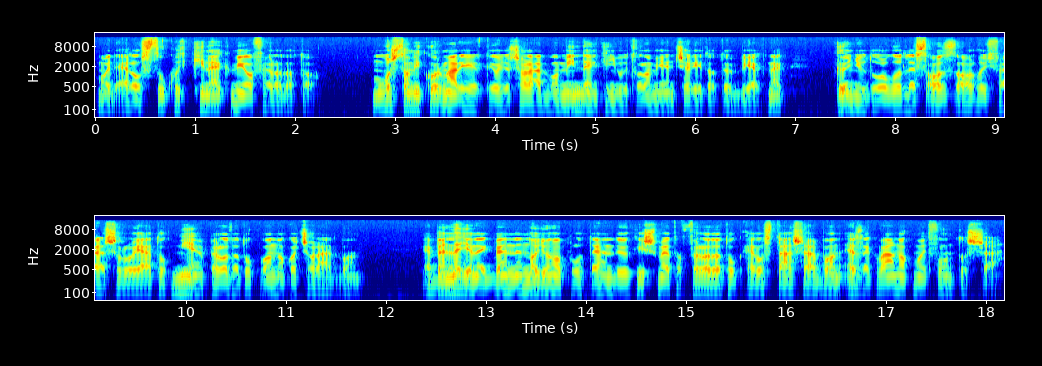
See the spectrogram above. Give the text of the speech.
majd elosztjuk, hogy kinek mi a feladata. Most, amikor már érti, hogy a családban mindenki nyújt valamilyen cserét a többieknek, könnyű dolgod lesz azzal, hogy felsoroljátok, milyen feladatok vannak a családban. Ebben legyenek benne nagyon apró teendők is, mert a feladatok elosztásában ezek válnak majd fontossá.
